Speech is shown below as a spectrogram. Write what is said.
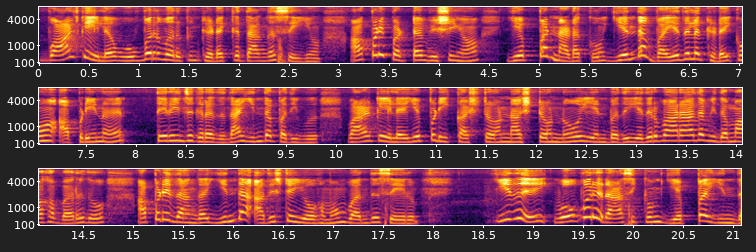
வாழ்க்கையில் ஒவ்வொருவருக்கும் கிடைக்கத்தாங்க செய்யும். அப்படிப்பட்ட விஷயம் எப்போ நடக்கும் எந்த வயதில் கிடைக்கும் அப்படின்னு தெரிஞ்சுக்கிறது தான் இந்த பதிவு. வாழ்க்கையில் எப்படி கஷ்டம் நஷ்டம் நோய் என்பது எதிர்பாராத விதமாக வருதோ அப்படி தாங்க இந்த அதிர்ஷ்ட யோகமும் வந்து சேரும். இது ஒவ்வொரு ராசிக்கும் எப்போ இந்த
